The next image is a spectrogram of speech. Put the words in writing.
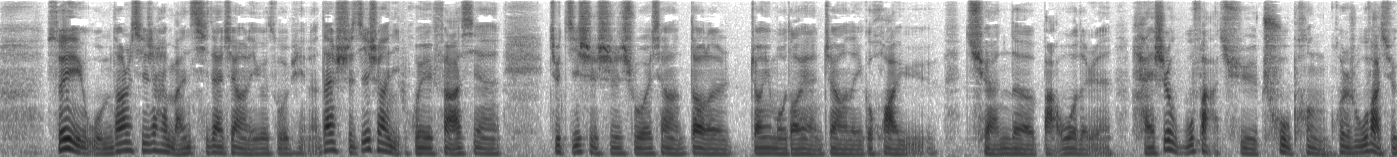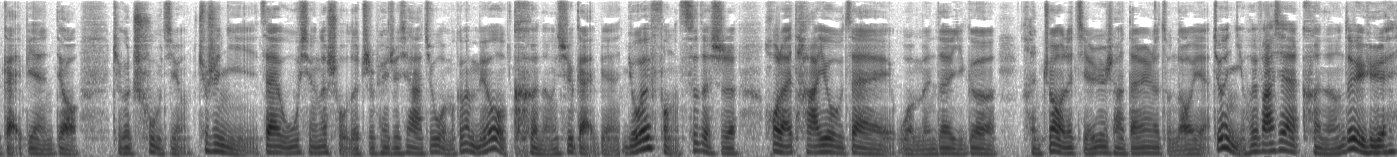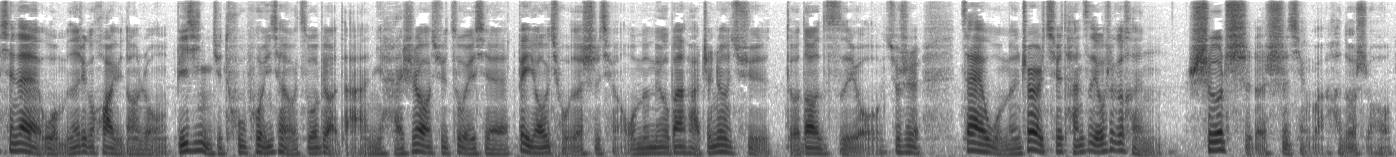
所以我们当时其实还蛮期待这样的一个作品的，但实际上你会发现，就即使是说像到了张艺谋导演这样的一个话语权的把握的人，还是无法去触碰，或者是无法去改变掉这个处境。就是你在无形的手的支配之下，就我们根本没有可能去改变。尤为讽刺的是，后来他又在我们的一个很重要的节日上担任了总导演。就你会发现，可能对于现在我们的这个话语当中，比起你去突破，你想有自我表达，你还是要去做一些被要求的事情。我们没有办法真正去得到自由，就是在我们这儿，其实谈自由是个很奢侈的事情吧。很多时候，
